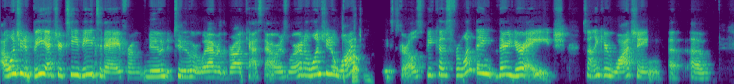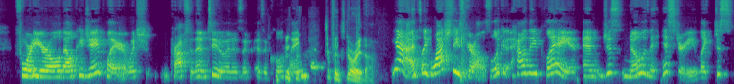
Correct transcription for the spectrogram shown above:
I want you to be at your TV today from noon to two or whatever the broadcast hours were, and I want you to watch yep. these girls because, for one thing, they're your age. It's not like you're watching a, a 40 year old LPGA player, which props to them too, and is a is a cool thing. Different story though yeah it's like watch these girls look at how they play and just know the history like just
